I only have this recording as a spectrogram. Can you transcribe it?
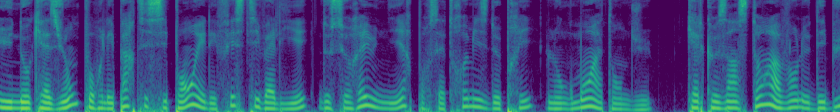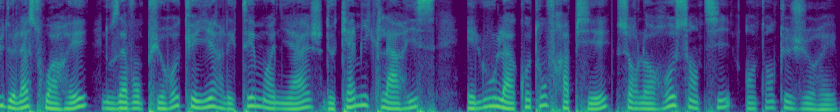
Une occasion pour les participants et les festivaliers de se réunir pour cette remise de prix longuement attendue. Quelques instants avant le début de la soirée, nous avons pu recueillir les témoignages de Camille Clarisse et Lula Coton-Frappier sur leur ressenti en tant que juré.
